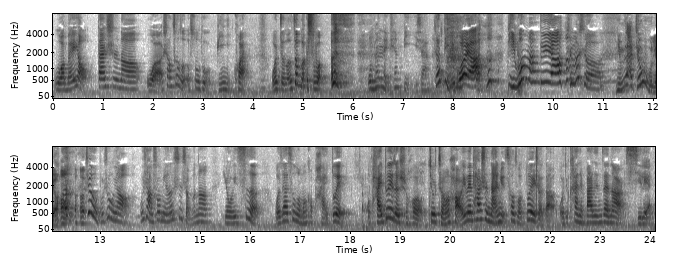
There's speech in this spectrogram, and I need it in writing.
我没有，但是呢，我上厕所的速度比你快，我只能这么说。我们哪天比一下？咱比过呀，比过吗？对呀，什么时候？你们俩真无聊。这个不重要。我想说明的是什么呢？有一次我在厕所门口排队，我排队的时候就正好，因为它是男女厕所对着的，我就看见巴金在那儿洗脸。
